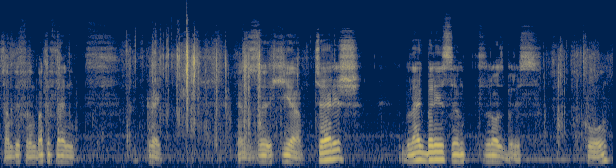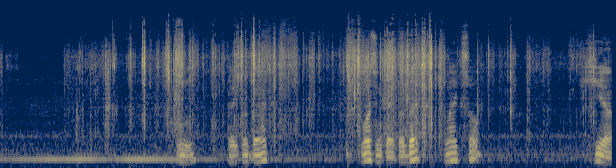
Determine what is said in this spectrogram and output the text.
some different butterfly and great and the, here cherish blackberries and raspberries. Cool. Mm. bag was in bag like so here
